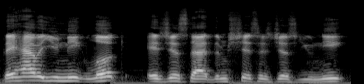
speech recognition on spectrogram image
they have a unique look. It's just that them shits is just unique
